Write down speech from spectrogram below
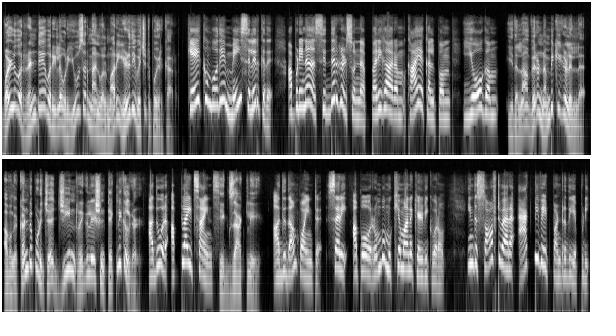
வள்ளுவர் ரெண்டே வரியில ஒரு யூசர் மேனுவல் மாதிரி எழுதி வச்சுட்டு போயிருக்கார். கேட்கும் போதே மெய் சிலிர்க்குது. அப்படின்னா சித்தர்கள் சொன்ன பரிகாரம் காயகல்பம் யோகம். இதெல்லாம் வெறும் நம்பிக்கைகள் இல்ல. அவங்க கண்டுபிடிச்ச ஜீன் ரெகுலேஷன் டெக்னிக்கல்கள் அது ஒரு அப்ளைட் சயின்ஸ் எக்ஸாக்ட்லி அதுதான் பாயிண்ட் சரி அப்போ ரொம்ப முக்கியமான கேள்விக்கு வரோம். இந்த சாஃப்ட்வேரை ஆக்டிவேட் பண்றது எப்படி?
